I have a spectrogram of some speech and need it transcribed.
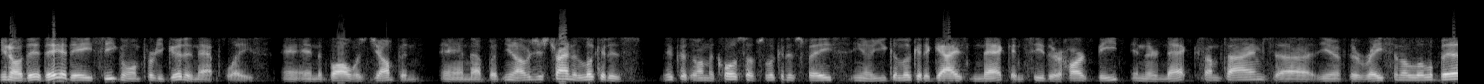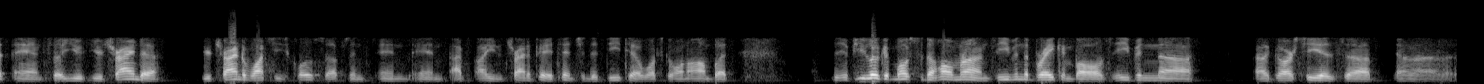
you know they they had the AC going pretty good in that place, and, and the ball was jumping. And uh, but you know I was just trying to look at his look at on the close-ups, look at his face. You know you can look at a guy's neck and see their heartbeat in their neck sometimes. Uh, you know if they're racing a little bit, and so you you're trying to you're trying to watch these close-ups and and and I, I'm trying to pay attention to detail what's going on. But if you look at most of the home runs, even the breaking balls, even uh, uh, Garcia's uh, uh, uh,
